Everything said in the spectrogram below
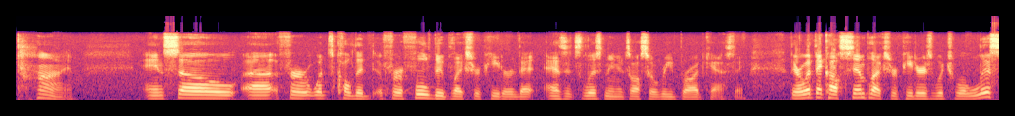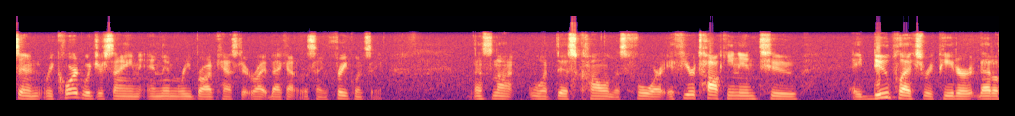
time. And so, uh, for what's called a for a full duplex repeater, that as it's listening, it's also rebroadcasting. There are what they call simplex repeaters, which will listen, record what you're saying, and then rebroadcast it right back out at the same frequency. That's not what this column is for. If you're talking into a duplex repeater that'll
